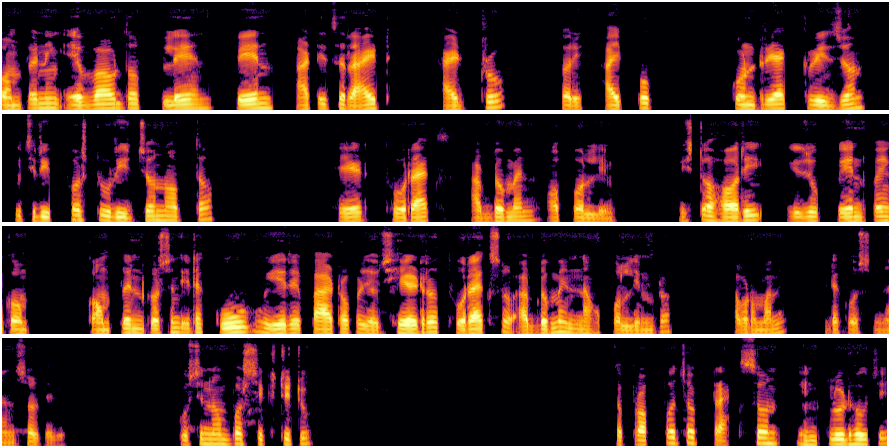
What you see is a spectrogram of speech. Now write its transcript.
complaining about the plain pain at his right hydro sorry hypochondriac region which refers to region of the head thorax abdomen upper limb Mr. Hari ये जो पेन ପାଇଁ କମ୍ପ୍ଲେନ୍ କରିଛନ୍ତି ଏଇଟା କେଉଁ ଇଏରେ ପାର୍ଟ ଉପରେ ଯାଉଛି ହେଡ଼୍ର ଥୋରାକ୍ସର ଆବଡୋମେନ୍ ନା ଅପର ଲିମ୍ର ଆପଣମାନେ ଏଇଟା କୋଶ୍ଚିନ୍ ଆନ୍ସର୍ ଦେବେ question number sixty two the purpose of traction include ହେଉଛି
